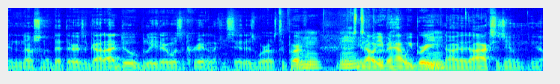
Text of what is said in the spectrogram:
in the notion of that there is a God. I do believe there was a creator. Like you said, this world's too perfect. Mm-hmm. You know, even how we breathe, you know, the oxygen, you know,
